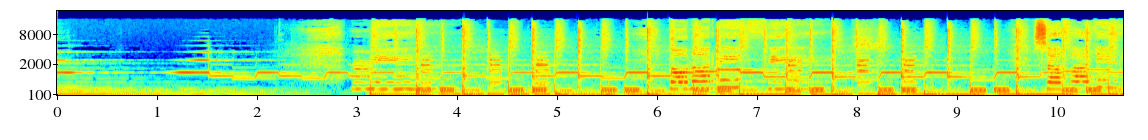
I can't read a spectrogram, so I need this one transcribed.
Μη τον αρνηθείς Σαν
